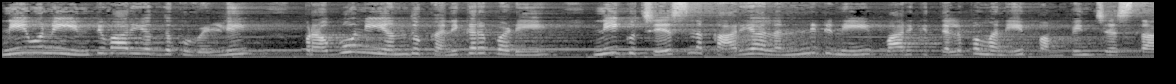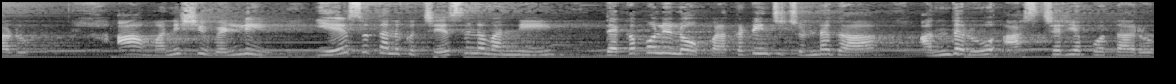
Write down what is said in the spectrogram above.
నీవు నీ ఇంటివారి యొద్దకు వెళ్ళి ప్రభు నీ యందు కనికరపడి నీకు చేసిన కార్యాలన్నిటినీ వారికి తెలపమని పంపించేస్తాడు. ఆ మనిషి వెళ్ళి యేసు తనకు చేసినవన్నీ దెకపొలిలో ప్రకటించుచుండగా అందరూ ఆశ్చర్యపోతారు.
